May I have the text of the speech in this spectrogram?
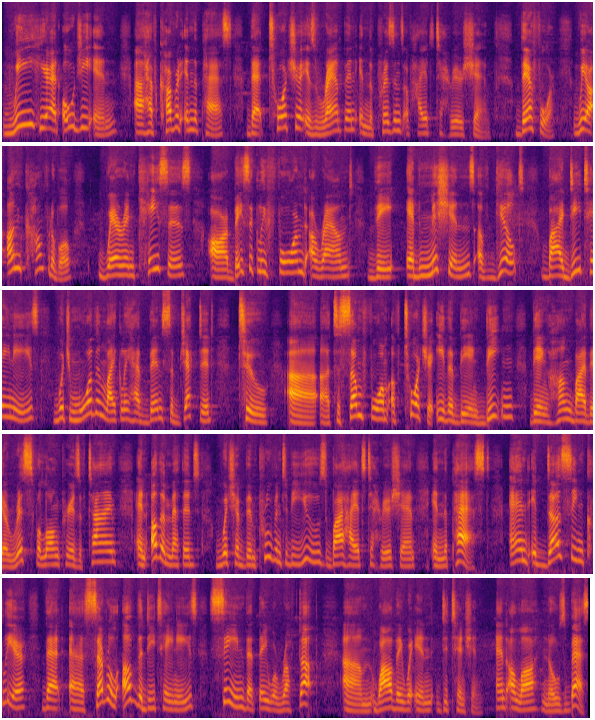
We here at OGN uh, have covered in the past that torture is rampant in the prisons of Hayat Tahrir Sham. Therefore, we are uncomfortable wherein cases are basically formed around the admissions of guilt by detainees, which more than likely have been subjected to, uh, uh, to some form of torture, either being beaten, being hung by their wrists for long periods of time, and other methods which have been proven to be used by Hayat Tahrir Sham in the past. And it does seem clear that uh, several of the detainees seemed that they were roughed up um, while they were in detention. And Allah knows best.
